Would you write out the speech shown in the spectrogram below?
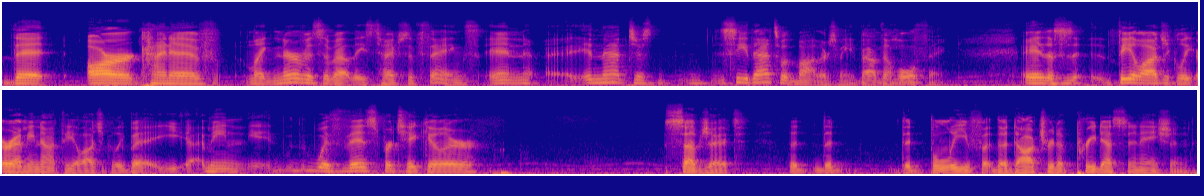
that are kind of like nervous about these types of things. And and that just see that's what bothers me about the whole mm-hmm. thing. Is theologically or i mean not theologically but i mean with this particular subject the the the belief the doctrine of predestination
